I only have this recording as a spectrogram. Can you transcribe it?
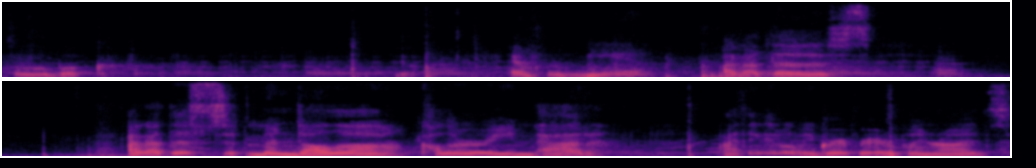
It's a little book. Yeah. And for me, I got this I got this mandala coloring pad. I think it'll be great for airplane rides.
